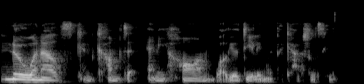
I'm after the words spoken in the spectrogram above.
no one else can come to any harm while you're dealing with the casualty.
